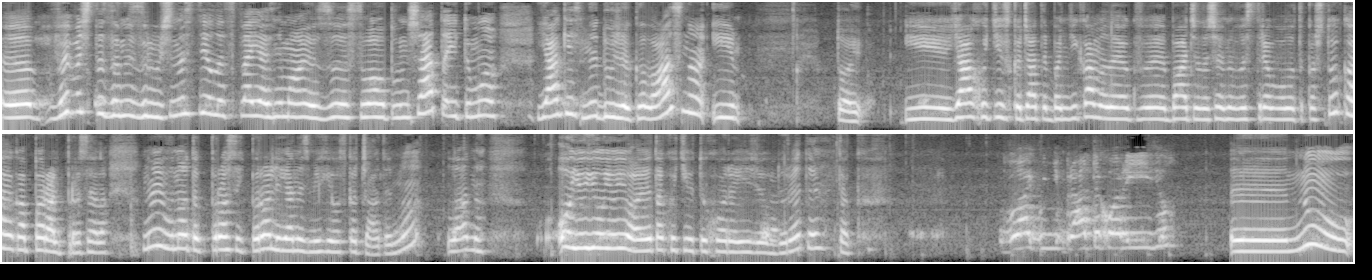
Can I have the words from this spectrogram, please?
Е, вибачте за незручності, летсплей я знімаю з свого планшета, і тому якість не дуже класна. І, той, і я хотів скачати бандікам, але як ви бачили, ще не вистрибувала така штука, яка пароль просила. Ну і воно так просить пароль, і я не зміг його скачати. Ну, ладно. Ой-ой-ой, я так хотів ту хоризю обдурити. Так. Володь мені брати хоризю? Е, ну,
